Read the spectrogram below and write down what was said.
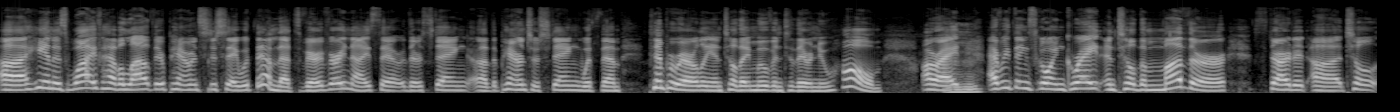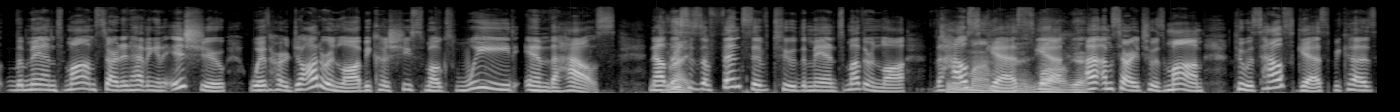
uh, he and his wife have allowed their parents to stay with them. That's very, very nice. They're they're staying. Uh, the parents are staying with them temporarily until they move into their new home. All right? everything's going great until the mother started uh till the man's mom started having an issue with her daughter-in-law because she smokes weed in the house. Now this Right. is offensive to the man's mother-in-law, the To house mama, guest. right. Yeah. Mom, yeah. I, I'm sorry, to his mom, to his house guest because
